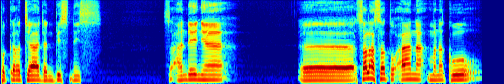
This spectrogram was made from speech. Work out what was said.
bekerja dan bisnis seandainya eh, salah satu anak menegur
